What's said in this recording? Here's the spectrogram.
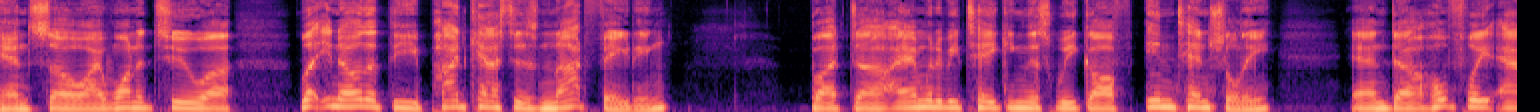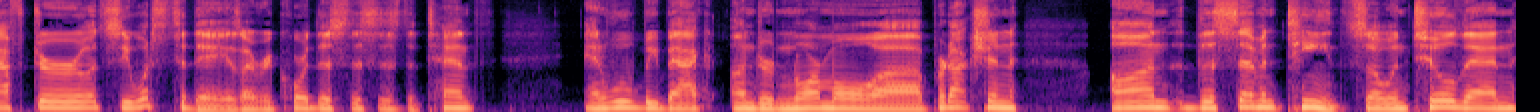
And so I wanted to uh, let you know that the podcast is not fading, but uh, I am going to be taking this week off intentionally. And uh, hopefully, after, let's see, what's today? As I record this, this is the 10th, and we'll be back under normal uh, production on the 17th. So until then,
